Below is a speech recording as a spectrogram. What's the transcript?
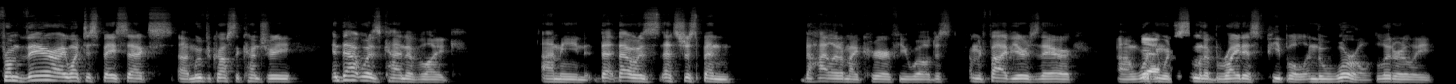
from there, I went to SpaceX, uh, moved across the country, and that was kind of like, I mean, that that was that's just been the highlight of my career, if you will. Just, I mean, five years there, um, working yeah. with some of the brightest people in the world, literally,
